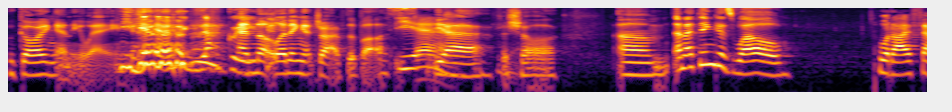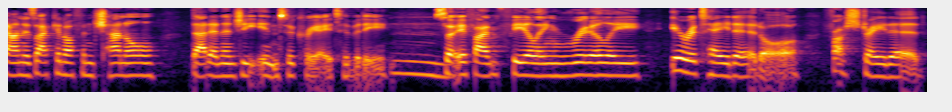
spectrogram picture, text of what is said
We're going anyway. Yeah, exactly. and not letting it drive the bus. Yeah. Yeah, for yeah. sure. Um, and I think as well, what I found is I can often channel that energy into creativity. Mm. So if I'm feeling really irritated or frustrated,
